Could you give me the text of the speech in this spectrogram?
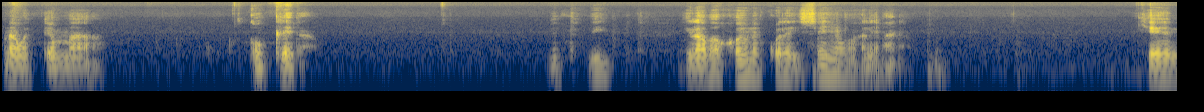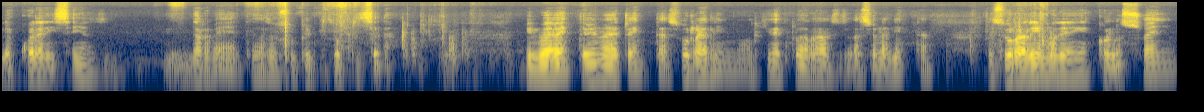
una cuestión más concreta. ¿Me entendí? Y la abajo es una escuela de diseño alemana. Que en la escuela de diseño de repente hacen su, su princesa. 1920-1930, surrealismo, arquitectura racionalista. El surrealismo tiene que ver con los sueños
